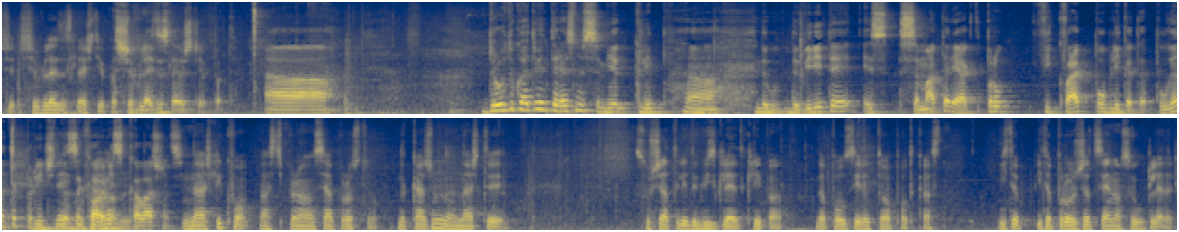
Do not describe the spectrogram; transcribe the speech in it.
Ще, ще влезе следващия път. Ще влезе следващия път. А, другото, което е интересно е самия клип. А, да, да видите е самата реакция. Първо, каква е публиката? Половината прилича на закарани с калашници. Знаеш ли какво? Аз ти предлагам сега просто да кажем на нашите слушатели да го изгледат клипа, да паузират този подкаст и да, и да продължат все едно са го гледали.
